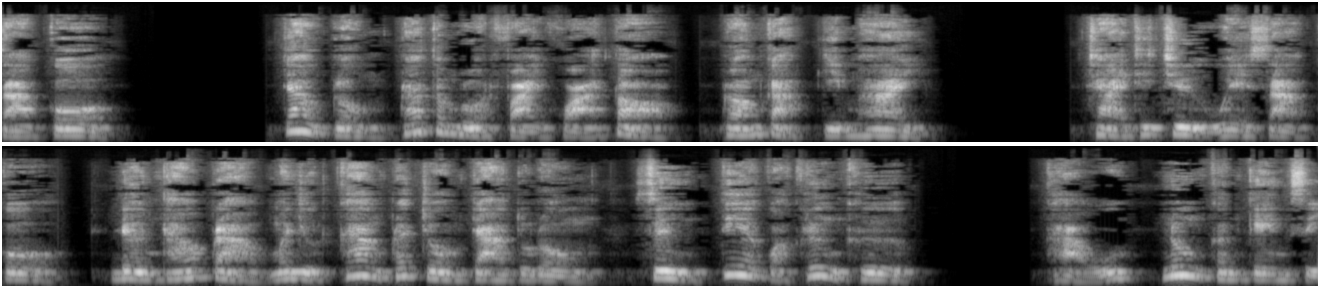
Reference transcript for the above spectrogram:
ซาโก เจ้ากรมพระตำรวจฝ่ายขวาตอบ พร้อมกับยิ้มให้ ชายที่ชื่อเวซาโก เดินเท้าเปล่ามาหยุดข้างพระโจมจาตุรงซึ่งเตี้ยกว่าครึ่งคืบ เขานุ่งกางเกงสี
